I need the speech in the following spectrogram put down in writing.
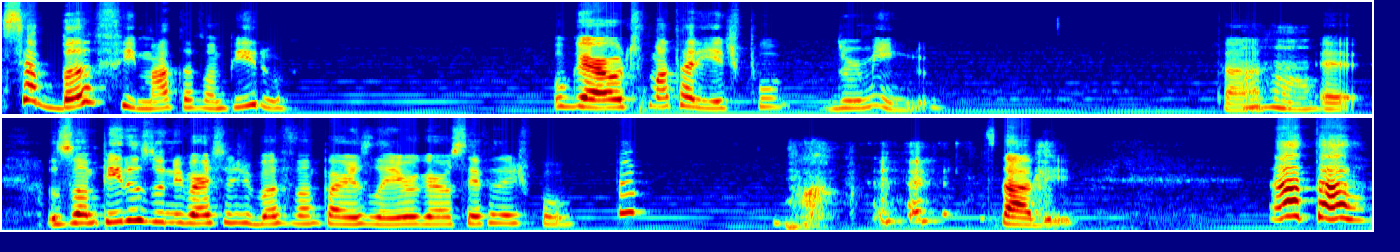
Se a Buffy mata vampiro, o Geralt mataria, tipo, dormindo. Tá? Uhum. Os vampiros do universo de Buffy Vampire Slayer, o Geralt ia fazer, tipo. sabe? Ah, tá.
